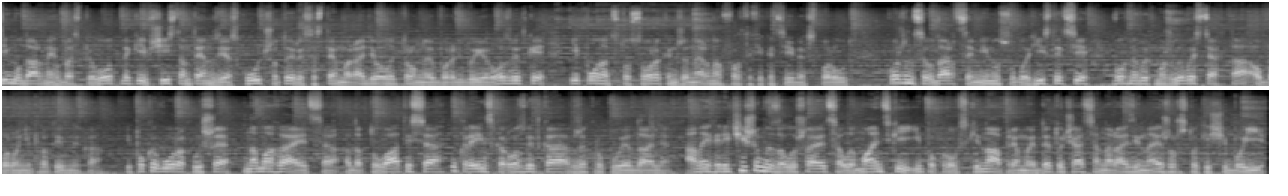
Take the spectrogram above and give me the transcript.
7 ударних безпілотників, 6 антенн зв'язку, 4 системи радіоелектронної боротьби і розвідки і понад 140 інженерно-фортифікаційних споруд. Кожен цей удар це мінус у логістиці, вогневих можливостях та обороні противника. І поки ворог лише намагається адаптуватися, українська розвідка вже крокує далі. А найгарячішими залишаються Лиманський і Покровський напрями, де точаться наразі найжорстокіші бої.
